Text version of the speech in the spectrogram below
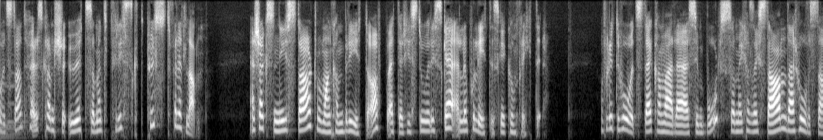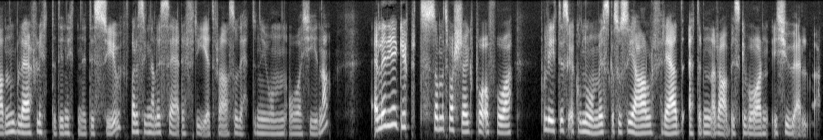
Hovedstad høres kanskje ut som et friskt pust for et land. En slags ny start hvor man kan bryte opp etter historiske eller politiske konflikter. Å flytte hovedsted kan være symbolsk, som i Kasakhstan, der hovedstaden ble flyttet i 1997 for å signalisere frihet fra Sovjetunionen og Kina, eller i Egypt som et forsøk på å få politisk, økonomisk og sosial fred etter den arabiske våren i 2011.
